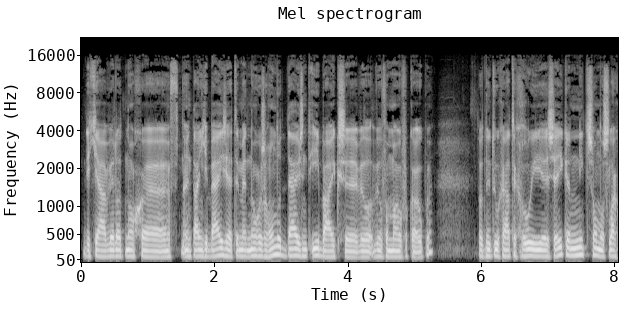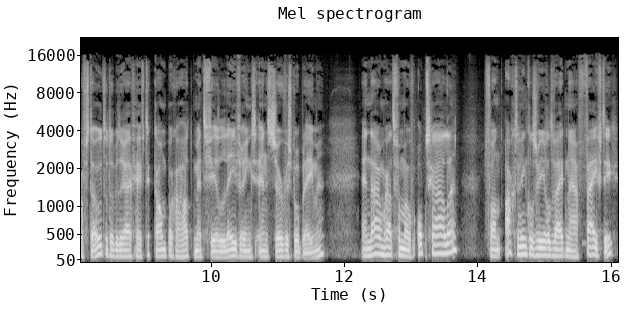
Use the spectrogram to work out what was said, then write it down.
Dit jaar wil het nog eh, een tandje bijzetten met nog eens 100.000 e-bikes eh, wil, wil Van verkopen. Tot nu toe gaat de groei eh, zeker niet zonder slag of stoot. Want het bedrijf heeft te kampen gehad met veel leverings- en serviceproblemen. En daarom gaat Van opschalen van 8 winkels wereldwijd naar 50.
